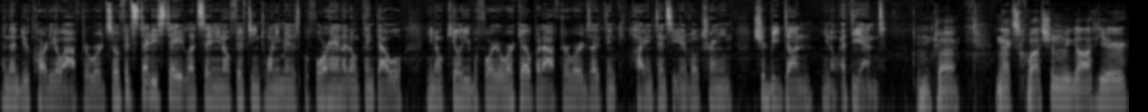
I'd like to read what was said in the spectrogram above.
and then do cardio afterwards. So if it's steady state, let's say, you know, 15, 20 minutes beforehand, I don't think that will, you know, kill you before your workout. But afterwards, I think high intensity interval training should be done, you know, at the end. Okay. Next question we got here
